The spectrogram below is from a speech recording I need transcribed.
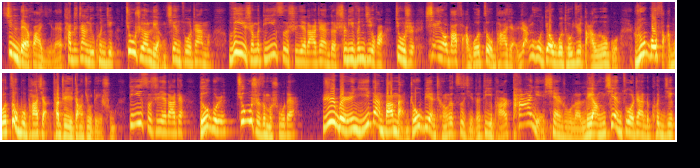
近代化以来，他的战略困境就是要两线作战吗？为什么第一次世界大战的施利芬计划就是先要把法国揍趴下，然后掉过头去打俄国？如果法国揍不趴下，他这一仗就得输。第一次世界大战，德国人就是这么输的呀。日本人一旦把满洲变成了自己的地盘，他也陷入了两线作战的困境。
